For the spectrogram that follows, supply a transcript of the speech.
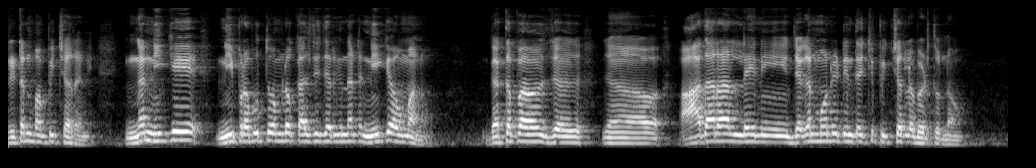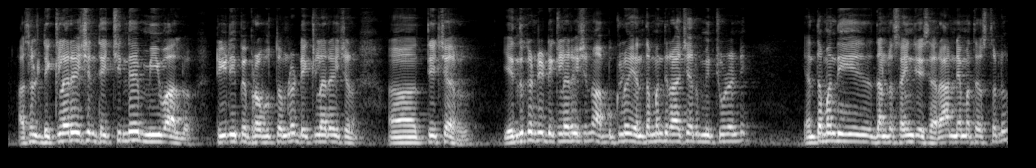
రిటర్న్ పంపించారని. ఇంకా నీకే నీ ప్రభుత్వంలో కల్తీ జరిగిందంటే నీకే అవమానం. గత ఆధారాలు లేని జగన్మోహన్ రెడ్డిని తెచ్చి పిక్చర్లో పెడుతున్నావు. అసలు డిక్లరేషన్ తెచ్చిందే మీ వాళ్ళు. టీడీపీ ప్రభుత్వంలో డిక్లరేషన్ తెచ్చారు. ఎందుకంటే డిక్లరేషన్ ఆ బుక్లో ఎంతమంది రాశారు మీరు చూడండి. ఎంతమంది దాంట్లో సైన్ చేశారా అన్యమతస్తులు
